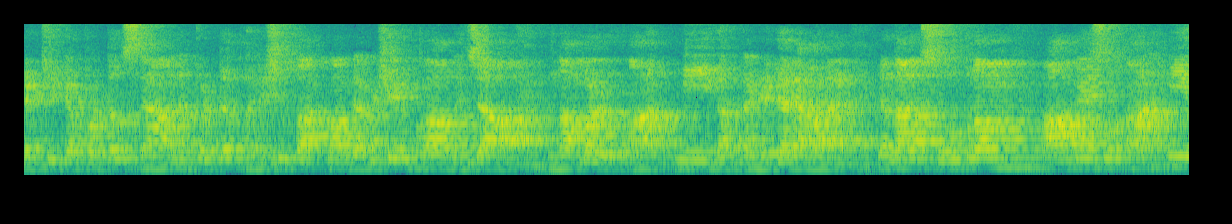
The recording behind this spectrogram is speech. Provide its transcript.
രക്ഷിക്കപ്പെട്ട് സ്നാനപ്പെട്ട് പരിശുദ്ധാത്മാവിന്റെ അഭിഷേകം പ്രാപിച്ച നമ്മൾ ആത്മീക കഴുകരാണ്. എന്നാൽ സൂത്രം ആവേശം ആത്മീയ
